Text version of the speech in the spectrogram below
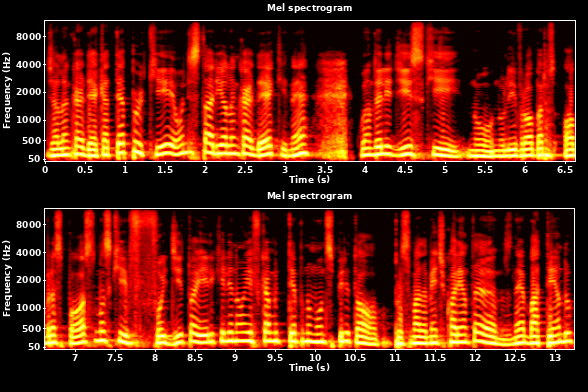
de Allan Kardec. Até porque, onde estaria Allan Kardec, né, quando ele diz que no, no livro Obras, Obras Póstumas que foi dito a ele que ele não ia ficar muito tempo no mundo espiritual, aproximadamente 40 anos, né, batendo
